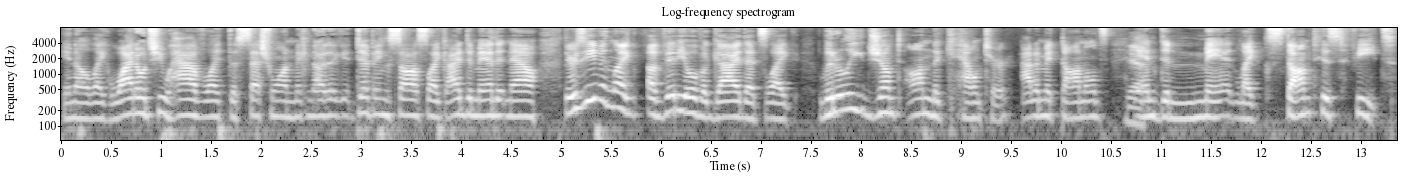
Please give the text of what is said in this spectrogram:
you know, like why don't you have like the Szechuan McNugget dipping sauce? Like I demand it now. There's even like a video of a guy that's like literally jumped on the counter at a McDonald's Yeah. and demand like stomped his feet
